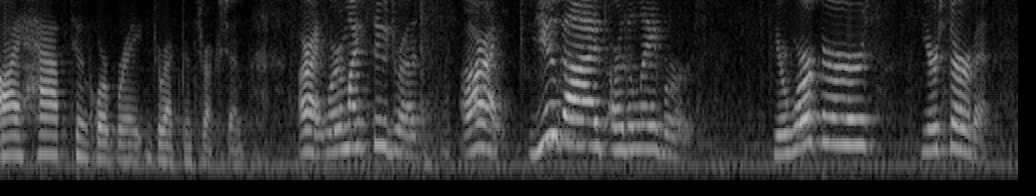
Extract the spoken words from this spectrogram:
I have to incorporate direct instruction. All right, where are my sudras? All right, you guys are the laborers, your workers, your servants.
